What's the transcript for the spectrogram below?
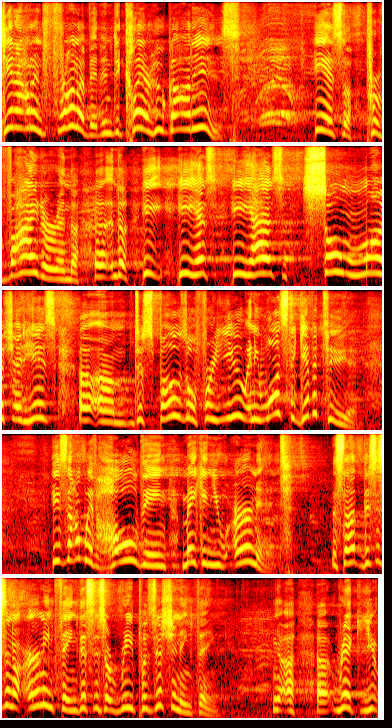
Get out in front of it and declare who God is. He is the provider and the, uh, and the he, he, has, he has so much at his uh, um, disposal for you, and he wants to give it to you. He's not withholding, making you earn it. It's not, this isn't an earning thing, this is a repositioning thing. Uh, uh, Rick, you,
